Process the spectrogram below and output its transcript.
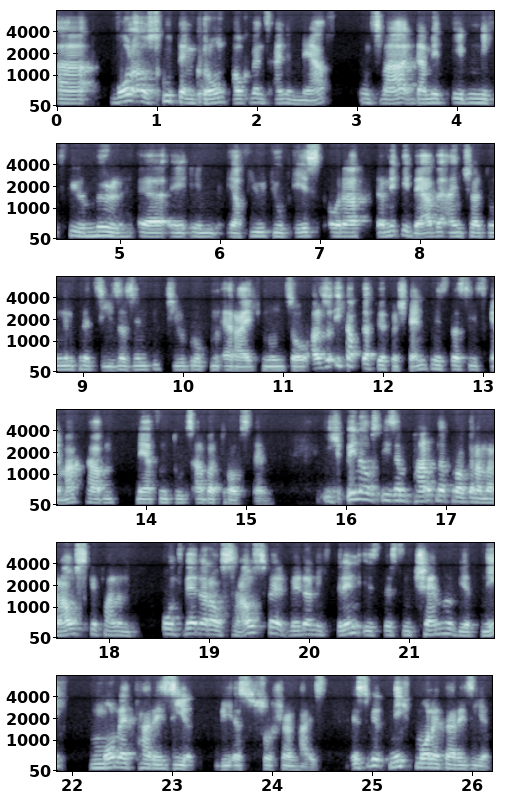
Äh, wohl aus gutem Grund, auch wenn es einen nervt. Und zwar, damit eben nicht viel Müll äh, in, auf YouTube ist oder damit die Werbeeinschaltungen präziser sind, die Zielgruppen erreichen und so. Also ich habe dafür Verständnis, dass sie es gemacht haben. Nerven tut's aber trotzdem. Ich bin aus diesem Partnerprogramm rausgefallen, und wer daraus rausfällt, wer da nicht drin ist, dessen Channel wird nicht monetarisiert, wie es so schön heißt. Es wird nicht monetarisiert.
